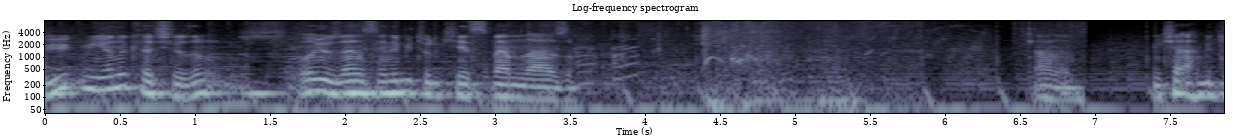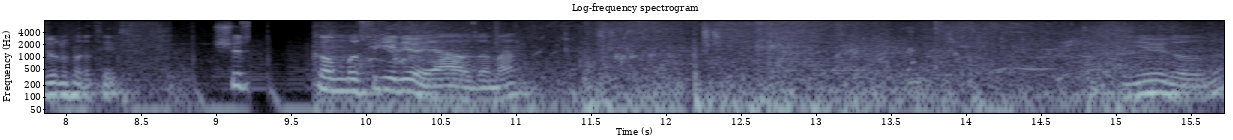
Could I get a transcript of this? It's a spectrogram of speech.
Büyük milyonu kaçırdım. O yüzden seni bir tur kesmem lazım. Anladım. Ya bir. Şu s- kombosu geliyor ya o zaman. Niye öyle oldu?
